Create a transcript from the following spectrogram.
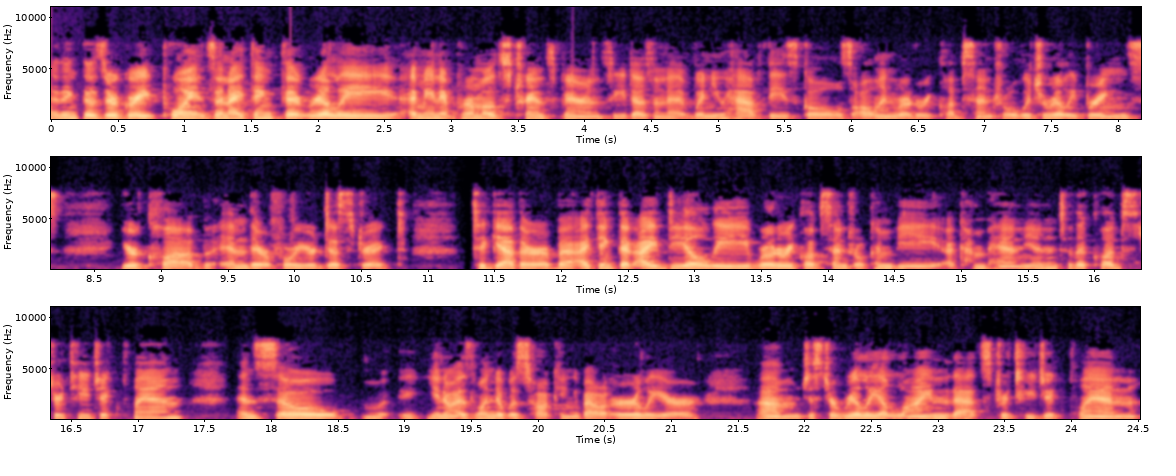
I think those are great points. And I think that really, I mean, it promotes transparency, doesn't it? When you have these goals all in Rotary Club Central, which really brings your club and therefore your district together. But I think that ideally, Rotary Club Central can be a companion to the club's strategic plan. And so, you know, as Linda was talking about earlier, um, just to really align that strategic plan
